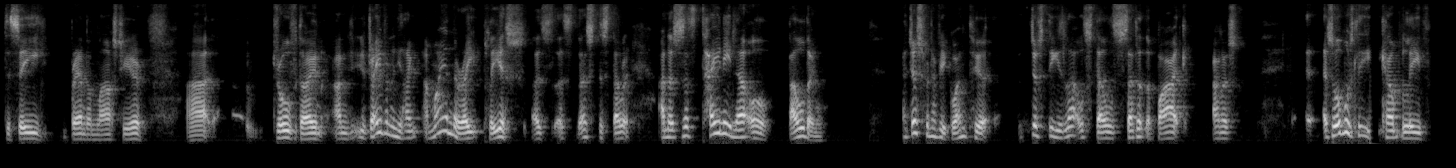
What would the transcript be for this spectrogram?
to see Brendan last year. Uh, drove down, and you're driving and you think, Am I in the right place? As, as this distillery? And it's this tiny little building. And just whenever you go into it, just these little stills sit at the back, and it's it's almost like you can't believe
